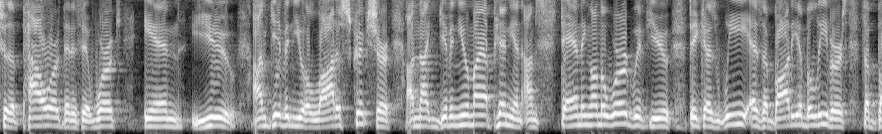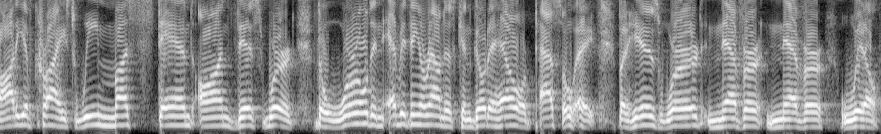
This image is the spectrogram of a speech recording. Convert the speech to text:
to the power that is at work in you. I'm giving you a lot of scripture. I'm not giving you my opinion. I'm standing on the word with you because we, as a body of believers, the body of Christ, we must stand on this word. The world and everything around us can go to hell or pass away, but his word never, never will.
